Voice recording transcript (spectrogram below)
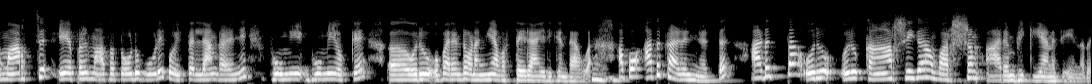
മാർച്ച് ഏപ്രിൽ മാസത്തോടു കൂടി കൊയ്ത്തെല്ലാം കഴിഞ്ഞ് ഭൂമി ഭൂമിയൊക്കെ ഒരു ഒരു വരണ്ടുണങ്ങിയ അവസ്ഥയിലായിരിക്കും ഉണ്ടാവുക. അപ്പോൾ അത് കഴിഞ്ഞിട്ട് അടുത്ത ഒരു ഒരു കാർഷിക വർഷം ആരംഭിക്കുകയാണ് ചെയ്യുന്നത്.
